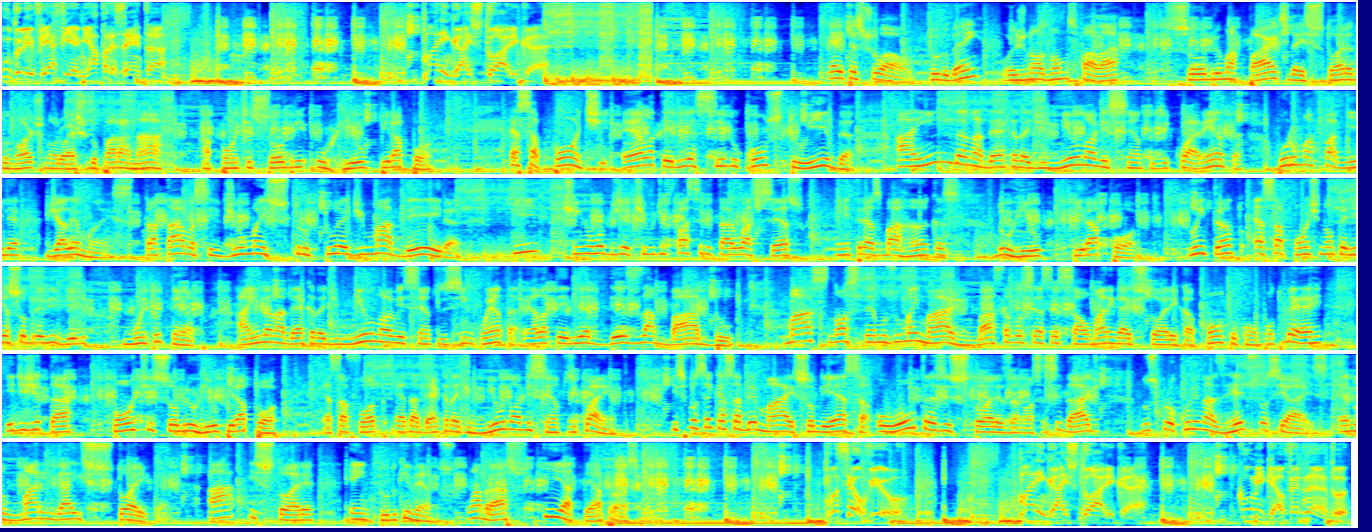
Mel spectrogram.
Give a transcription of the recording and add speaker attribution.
Speaker 1: Mundo Livre FM apresenta Maringá Histórica.
Speaker 2: E aí pessoal, tudo bem? Hoje nós vamos falar sobre uma parte da história do norte noroeste do Paraná, a ponte sobre o rio Pirapó. Essa ponte, ela teria sido construída ainda na década de 1940 por uma família de alemães. Tratava-se de uma estrutura de madeira que tinha o objetivo de facilitar o acesso entre as barrancas do rio Pirapó. No entanto, essa ponte não teria sobrevivido muito tempo. Ainda na década de 1950, ela teria desabado mas nós temos uma imagem, basta você acessar o maringahistórica.com.br e digitar Ponte sobre o Rio Pirapó. Essa foto é da década de 1940. E se você quer saber mais sobre essa ou outras histórias da nossa cidade, nos procure nas redes sociais. É no Maringá Histórica. A história em tudo que vemos. Um abraço e até a próxima.
Speaker 1: Você ouviu? Maringá Histórica. Com Miguel Fernando.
